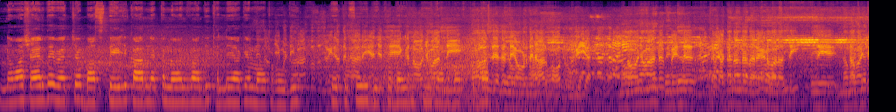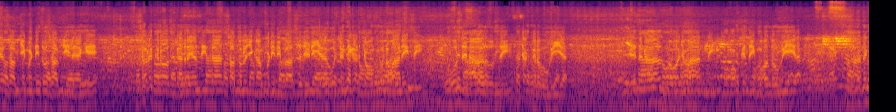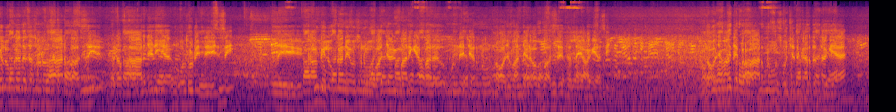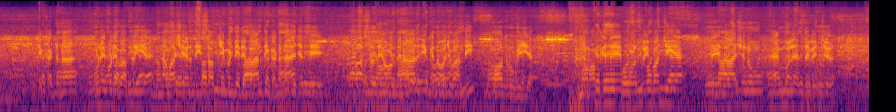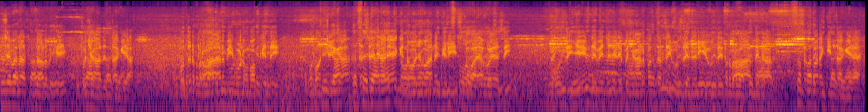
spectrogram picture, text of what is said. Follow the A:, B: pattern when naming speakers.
A: ਨਵਾਂ ਸ਼ਹਿਰ ਦੇ ਵਿੱਚ ਬੱਸ ਤੇਜ਼ ਕਾਰਨ ਇੱਕ ਨੌਜਵਾਨ ਦੀ ਥੱਲੇ ਆ ਕੇ ਮੌਤ ਹੋ ਗਈ ਤੇ ਤੁਸੀਂ ਵੀ ਦੇਖੋ ਬਾਈ
B: ਨੌਜਵਾਨ ਦੀ ਬਾਸ ਦੇ ਥੱਲੇ ਆਉਣ ਦੇ ਨਾਲ ਮੌਤ ਹੋ ਗਈ ਹੈ ਨੌਜਵਾਨ ਪਿੰਡ ਚੱਕਦਾਂ ਦਾ ਰਹਿਣ ਵਾਲਾ ਸੀ ਤੇ ਨਵਾਂ ਸ਼ਹਿਰ ਸਬਜ਼ੀ ਮੰਡੀ ਤੋਂ ਸਬਜ਼ੀ ਲੈ ਕੇ ਸੜਕ ਕ੍ਰਾਸ ਕਰ ਰਿਹਾ ਸੀ ਤਾਂ ਸਤਲੁਜ ਕੰਪਨੀ ਦੀ ਬੱਸ ਜਿਹੜੀ ਹੈ ਉਹ ਚੰਡੀਗੜ੍ਹ ਚੌਂਕ ਵੱਲੋਂ ਆ ਰਹੀ ਸੀ। ਉਸ ਦੇ ਨਾਲ ਉਸ ਦੀ ਟੱਕਰ ਹੋ ਗਈ ਹੈ ਜਿਹਦੇ ਨਾਲ ਨੌਜਵਾਨ ਦੀ ਮੌਕੇ ਤੇ ਹੀ ਮੌਤ ਹੋ ਗਈ ਹੈ ਸਥਾਨਕ ਲੋਕਾਂ ਦੇ ਦੱਸਣ ਅਨੁਸਾਰ ਬੱਸ ਦੀ ਰਫ਼ਤਾਰ ਜਿਹੜੀ ਹੈ ਉਹ ਥੋੜੀ ਤੇਜ਼ ਸੀ। ਤੇ ਕਾਫੀ ਲੋਕਾਂ ਨੇ ਉਸ ਨੂੰ ਆਵਾਜ਼ਾਂ ਵੀ ਮਾਰੀਆਂ ਪਰ ਉਹਨੇ ਚਿਰ ਨੂੰ ਨੌਜਵਾਨ ਜਿਹੜਾ ਉਹ ਬੱਸ ਦੇ ਥੱਲੇ ਆ ਗਿਆ ਸੀ। ਨੌਜਵਾਨ ਦੇ ਪਰਿਵਾਰ ਨੂੰ ਸੂਚਿਤ ਕਰ ਦਿੱਤਾ ਗਿਆ ਹੈ। ਇਹ ਘਟਨਾ ਹੁਣੇ ਹੁਣੇ ਵਾਪਰੀ ਹੈ। ਨਵਾਂ ਸ਼ਹਿਰ ਦੀ ਸਬਜ਼ੀ ਮੰਡੀ ਦੇ ਬਾਹਰ ਦੀ ਘਟਨਾ ਹੈ ਜਿੱਥੇ ਬੱਸ ਦੇ ਆਉਣ ਦੇ ਨਾਲ ਇੱਕ ਨੌਜਵਾਨ ਦੀ ਮੌਤ ਹੋ ਗਈ ਹੈ। ਮੌਕੇ ਤੇ ਪੁਲਿਸ ਵੀ ਪਹੁੰਚੀ ਹੈ ਤੇ ਲਾਸ਼ ਨੂੰ ਐਂਬੂਲੈਂਸ ਦੇ ਵਿੱਚ ਸਿਵਲ ਹਸਪਤਾਲ ਵਿਖੇ ਪਹੁੰਚਾ ਦਿੱਤਾ ਗਿਆ। ਉਧਰ ਪਰਿਵਾਰ ਵੀ ਹੁਣ ਮੌਕੇ ਤੇ ਪਹੁੰਚੇਗਾ। ਦੱਸਿਆ ਜਾ ਰਿਹਾ ਹੈ ਕਿ ਨੌਜਵਾਨ ਗ੍ਰੀਸ ਤੋਂ ਆਇਆ ਹੋਇਆ ਸੀ। ਉਸ ਦੀ ਜੇਬ ਦੇ ਵਿੱਚ ਜਿਹੜੇ ਪਛਾਣ ਪੱਤਰ ਸੀ ਉਸ ਦੇ ਜ਼ਰੀਏ ਉਸ ਦੇ ਪਰਿਵਾਰ ਦੇ ਨਾਲ ਸੰਪਰਕ ਕੀਤਾ ਗਿਆ। ਹੈ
